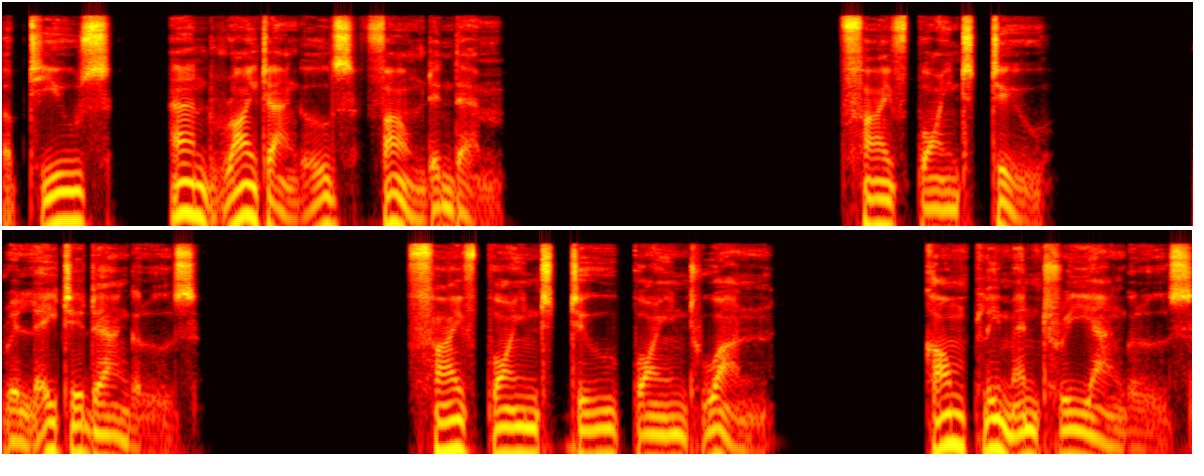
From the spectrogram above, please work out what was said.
obtuse, and right angles found in them. 5.2 Related angles 5.2.1 Complementary angles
